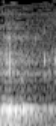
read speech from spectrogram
Yeah.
